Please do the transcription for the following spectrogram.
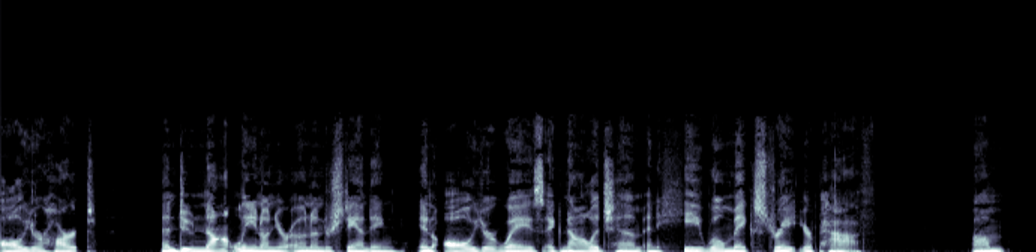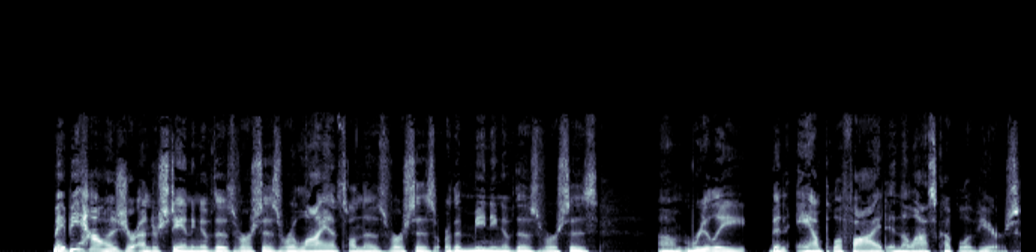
all your heart and do not lean on your own understanding. In all your ways, acknowledge him, and he will make straight your path. Um, maybe how has your understanding of those verses, reliance on those verses, or the meaning of those verses um, really been amplified in the last couple of years?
